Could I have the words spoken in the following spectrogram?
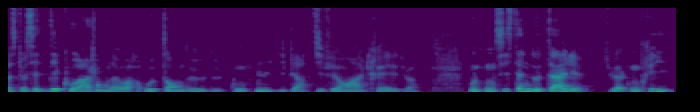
Parce que c'est décourageant d'avoir autant de, contenus hyper différents à créer. Donc mon système de tag, tu l'as compris,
